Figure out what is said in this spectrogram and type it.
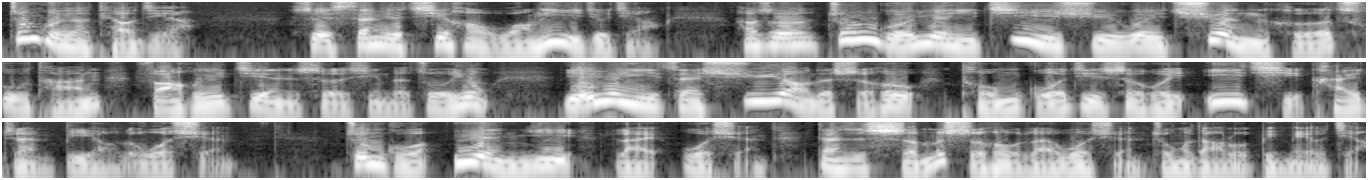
中国要调解啊。所以三月七号，王毅就讲。他说：“中国愿意继续为劝和促谈发挥建设性的作用，也愿意在需要的时候同国际社会一起开展必要的斡旋。中国愿意来斡旋，但是什么时候来斡旋，中国大陆并没有讲。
